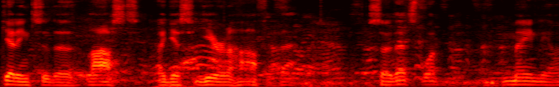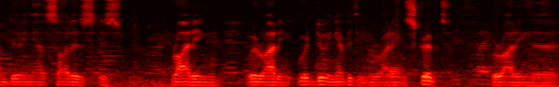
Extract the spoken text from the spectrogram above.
getting to the last, I guess, year and a half of that. So that's what mainly I'm doing outside is, is writing. We're writing. We're doing everything. We're writing the script. We're writing the.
